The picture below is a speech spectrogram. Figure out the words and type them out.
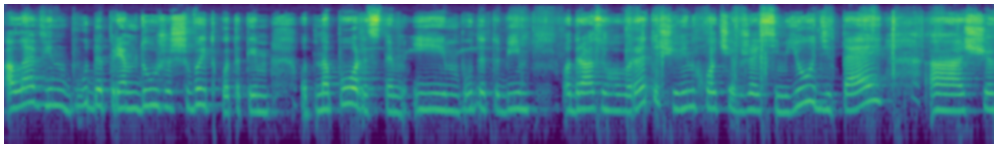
Але він буде прям дуже швидко таким от напористим і буде тобі одразу говорити, що він хоче вже сім'ю, дітей, що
